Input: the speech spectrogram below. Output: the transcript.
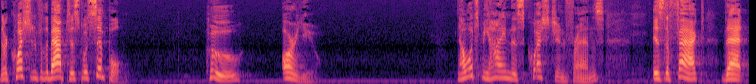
their question for the Baptist was simple Who are you? Now, what's behind this question, friends, is the fact that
